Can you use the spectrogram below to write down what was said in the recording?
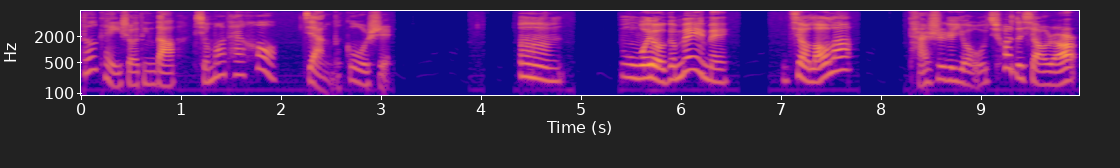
都可以收听到熊猫太后讲的故事。嗯，我有个妹妹，叫劳拉，她是个有趣的小人儿。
